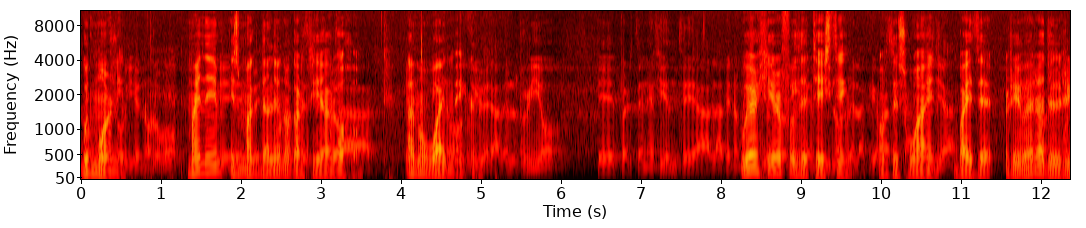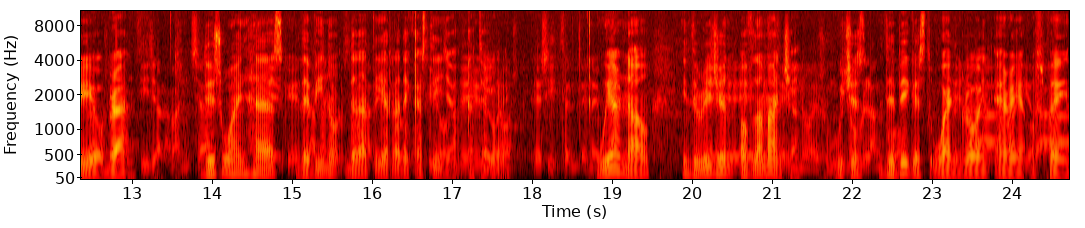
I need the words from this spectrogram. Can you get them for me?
Good morning. My name is Eh, Magdaleno García Rojo. I'm a winemaker. Ribera del Río, eh, perteneciente a la We are here for the tasting de la Tierra of this wine by the Ribera del Río brand. This wine has eh, que es the vino de la Tierra de Castilla category. vinos existente en We are now in the region Eh, of La Mancha, vino es un which is the biggest wine growing area of Spain.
